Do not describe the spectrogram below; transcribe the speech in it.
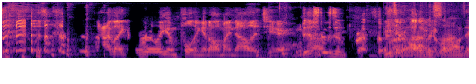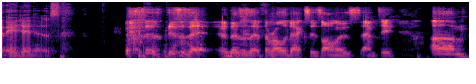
I like really am pulling at all my knowledge here. this Um, is impressive. These I'm are all the songs that AJ knows. This, this is it. This is it. The Rolodex is almost empty. Um.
